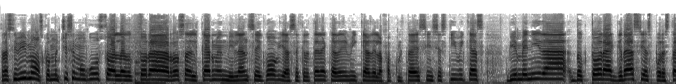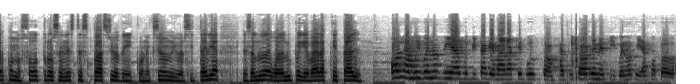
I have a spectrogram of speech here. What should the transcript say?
Recibimos con muchísimo gusto a la doctora Rosa del Carmen Milán Segovia, secretaria académica de la Facultad de Ciencias Químicas. Bienvenida, doctora, gracias por estar con nosotros en este espacio de conexión universitaria. Le saluda Guadalupe Guevara, ¿qué tal? Hola, muy buenos días, Lupita Guevara, qué gusto. A tus órdenes y buenos días a todos.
